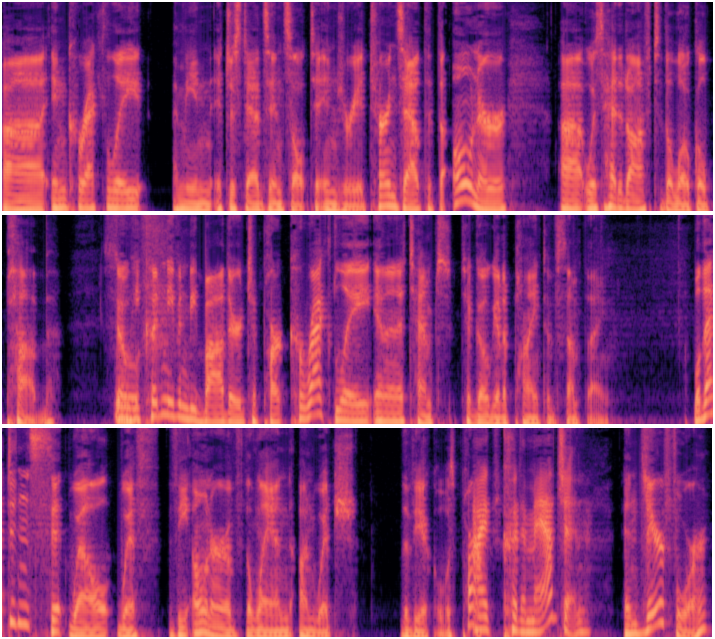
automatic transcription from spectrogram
uh, incorrectly, I mean, it just adds insult to injury. It turns out that the owner uh, was headed off to the local pub. So he couldn't even be bothered to park correctly in an attempt to go get a pint of something. Well, that didn't sit well with the owner of the land on which the vehicle was parked. I could imagine. And therefore,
